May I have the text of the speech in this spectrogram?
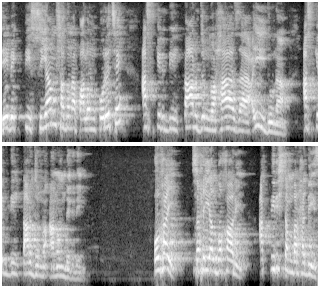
যে ব্যক্তি সিয়াম সাধনা পালন করেছে, আজকের দিন তার জন্য হাজা আজকের দিন তার জন্য আনন্দের দিন। ও ভাই, সাহি আল বখারি আটত্রিশ নম্বর হাদিস।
